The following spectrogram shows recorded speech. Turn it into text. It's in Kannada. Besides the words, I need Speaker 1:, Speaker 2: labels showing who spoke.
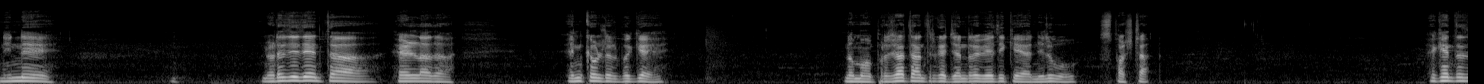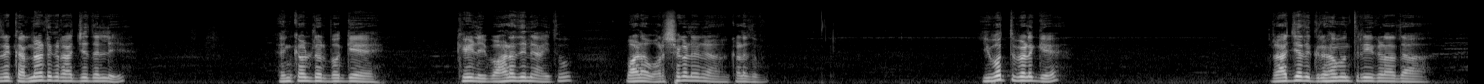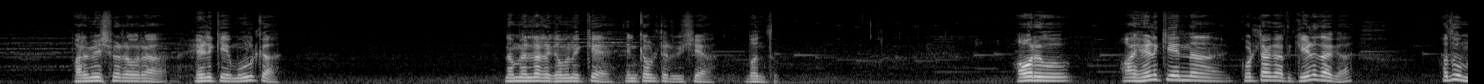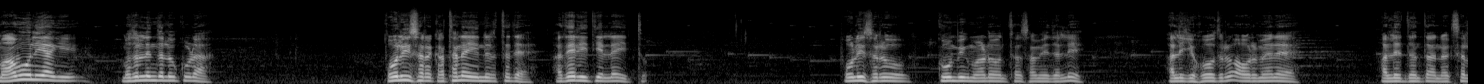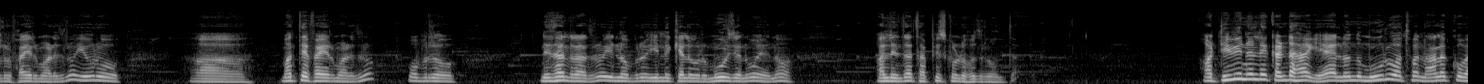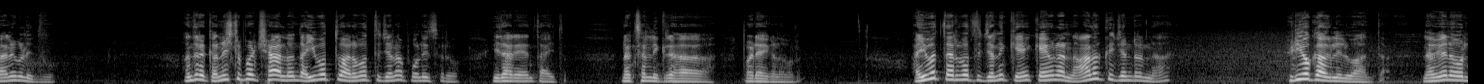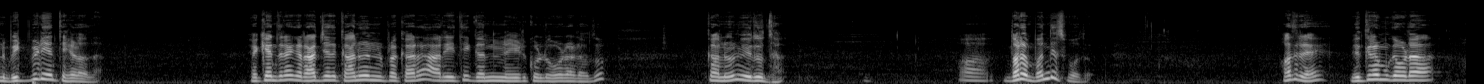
Speaker 1: ನಿನ್ನೆ ನಡೆದಿದೆ ಅಂತ ಹೇಳಲಾದ ಎನ್ಕೌಂಟರ್ ಬಗ್ಗೆ ನಮ್ಮ ಪ್ರಜಾತಾಂತ್ರಿಕ ಜನರ ವೇದಿಕೆಯ ನಿಲುವು ಸ್ಪಷ್ಟ. ಏಕೆಂತಂದರೆ ಕರ್ನಾಟಕ ರಾಜ್ಯದಲ್ಲಿ ಎನ್ಕೌಂಟರ್ ಬಗ್ಗೆ ಕೇಳಿ ಬಹಳ ದಿನ ಆಯಿತು, ಬಹಳ ವರ್ಷಗಳನ್ನ ಕಳೆದವು. ಇವತ್ತು ಬೆಳಗ್ಗೆ ರಾಜ್ಯದ ಗೃಹ ಮಂತ್ರಿಗಳಾದ ಪರಮೇಶ್ವರ್ ಅವರ ಹೇಳಿಕೆಯ ಮೂಲಕ ನಮ್ಮೆಲ್ಲರ ಗಮನಕ್ಕೆ ಎನ್ಕೌಂಟರ್ ವಿಷಯ ಬಂತು. ಅವರು ಆ ಹೇಳಿಕೆಯನ್ನು ಕೊಟ್ಟಾಗ ಅದು ಕೇಳಿದಾಗ ಅದು ಮಾಮೂಲಿಯಾಗಿ ಮೊದಲಿನಿಂದಲೂ ಕೂಡ ಪೊಲೀಸರ ಕಥನ ಏನಿರ್ತದೆ ಅದೇ ರೀತಿಯಲ್ಲೇ ಇತ್ತು. ಪೊಲೀಸರು ಕೂಂಬಿಂಗ್ ಮಾಡುವಂಥ ಸಮಯದಲ್ಲಿ ಅಲ್ಲಿಗೆ ಹೋದರು, ಅವರ ಮೇಲೆ ಅಲ್ಲಿದ್ದಂಥ ನಕ್ಸಲರು ಫೈರ್ ಮಾಡಿದರು. ಇವರು ಮತ್ತೆ ಫೈರ್ ಮಾಡಿದರು. ಒಬ್ಬರು ನಿಧನರಾದರು ಇನ್ನೊಬ್ಬರು ಇನ್ನು ಕೆಲವರು, ಮೂರು ಜನವೋ ಏನೋ ಅಲ್ಲಿಂದ ತಪ್ಪಿಸ್ಕೊಂಡು ಹೋದರು ಅಂತ. ಆ ಟಿ ವಿನಲ್ಲೇ ಕಂಡ ಹಾಗೆ ಅಲ್ಲೊಂದು ಮೂರು ಅಥವಾ ನಾಲ್ಕು ವ್ಯಾನುಗಳಿದ್ವು. ಅಂದರೆ ಕನಿಷ್ಠ ಪಕ್ಷ ಅಲ್ಲೊಂದು ಐವತ್ತು, ಅರವತ್ತು ಜನ ಪೊಲೀಸರು ಇದ್ದಾರೆ ಅಂತ ಆಯಿತು. ನಕ್ಸಲ್ ನಿಗ್ರಹ ಪಡೆಗಳವರು. ಐವತ್ತರವತ್ತು ಜನಕ್ಕೆ ಕೇವಲ ನಾಲ್ಕು ಜನರನ್ನು ಹಿಡಿಯೋಕ್ಕಾಗಲಿಲ್ವಾ ಅಂತ. ನಾವೇನು ಅವ್ರನ್ನ ಬಿಟ್ಬಿಡಿ ಅಂತ ಹೇಳೋಲ್ಲ. ಯಾಕೆಂದರೆ ರಾಜ್ಯದ ಕಾನೂನಿನ ಪ್ರಕಾರ ಆ ರೀತಿ ಗನ್ನನ್ನು ಹಿಡ್ಕೊಂಡು ಓಡಾಡೋದು ಕಾನೂನು ವಿರುದ್ಧ. ಬರ, ಬಂಧಿಸ್ಬೋದು. ಆದರೆ ವಿಕ್ರಮ್ ಗೌಡ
